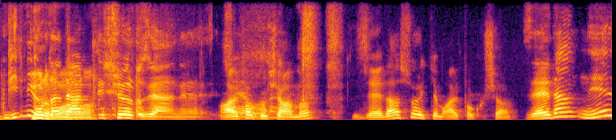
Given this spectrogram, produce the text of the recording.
Bilmiyorum Burada ama. dertleşiyoruz yani. şey Alfa olarak. kuşağı mı? Z'den sonra kim alfa kuşağı? Z'den niye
